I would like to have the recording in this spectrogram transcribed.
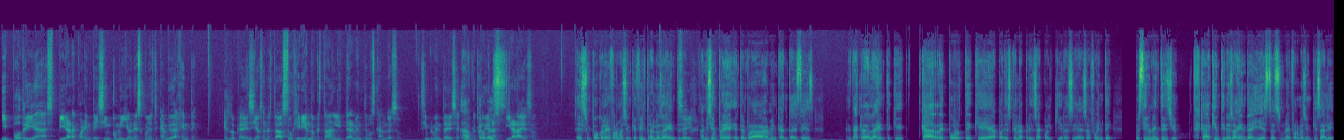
y podría aspirar a 45 millones con este cambio de agente. Es lo que decía, o sea, no estaba sugiriendo que estaban literalmente buscando eso. Simplemente decía como ah, que podían aspirar a eso. Es un poco la información que filtran los agentes. A mí siempre en temporada baja me encanta esto y es aclarar a la gente que cada reporte que aparezca en la prensa, cualquiera sea esa fuente, pues tiene una intención. Cada quien tiene su agenda y esta es una información que sale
